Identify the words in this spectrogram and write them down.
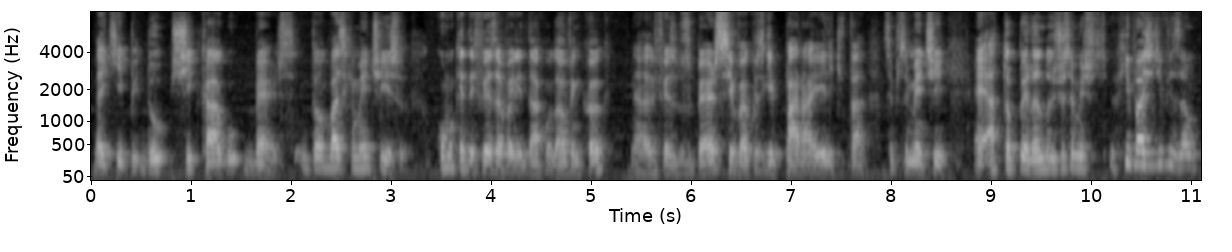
da equipe do Chicago Bears. Então é basicamente isso. Como que a defesa vai lidar com o Dalvin Cook, né, a defesa dos Bears, se vai conseguir parar ele que está simplesmente é, atropelando justamente rivais de divisão.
